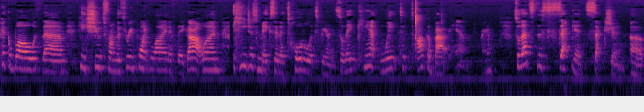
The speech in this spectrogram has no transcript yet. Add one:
pickleball with them. He shoots from the three point line if they got one. He just makes it a total experience. So they can't wait to talk about him. Right? So that's the second section of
